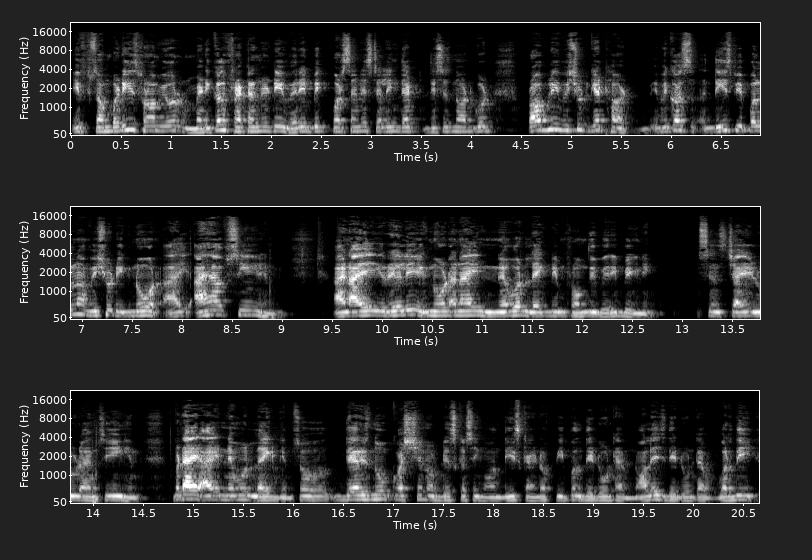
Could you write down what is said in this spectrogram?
If somebody is from your medical fraternity very big person is telling that this is not good probably we should get hurt. Because these people now we should ignore. I i have seen him. And i really ignored and i never liked him from the very beginning since childhood i'm seeing him. But i i never liked him. So there is no question of discussing on these kind of people. They don't have knowledge. They don't have worthy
